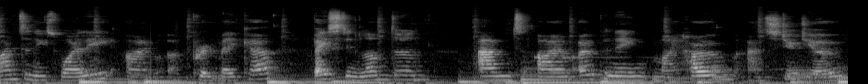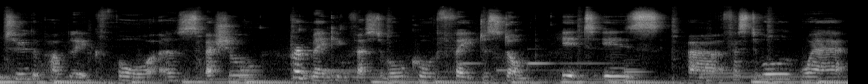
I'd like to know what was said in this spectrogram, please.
I'm Denise Wyllie. I'm a printmaker based in London and I am opening my home and studio to the public for a special printmaking festival called Fête de l'Estampe. It is a festival where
